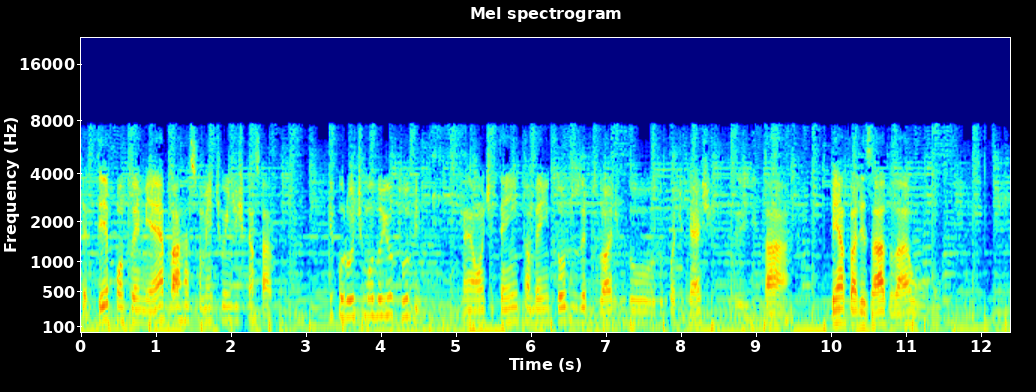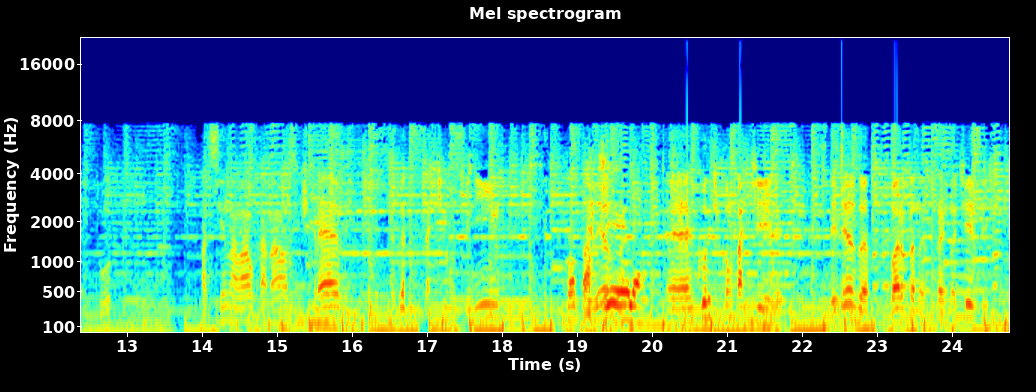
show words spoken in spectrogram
que é t.me barra somente o indispensável. E por último no YouTube, né, onde tem também todos os episódios do, do podcast, e está bem atualizado lá o, o YouTube. Assina lá o canal, se inscreve, ativa o sininho, Compartilha. é, curte e compartilha. Beleza? Bora para as notícias?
